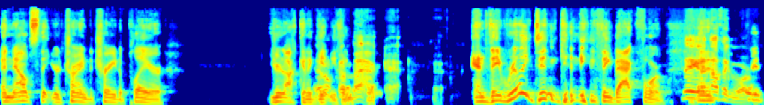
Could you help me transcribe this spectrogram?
announce that you're trying to trade a player, you're not going to get anything back. Yeah. Yeah. And they really didn't get anything back for him. They got and nothing for him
